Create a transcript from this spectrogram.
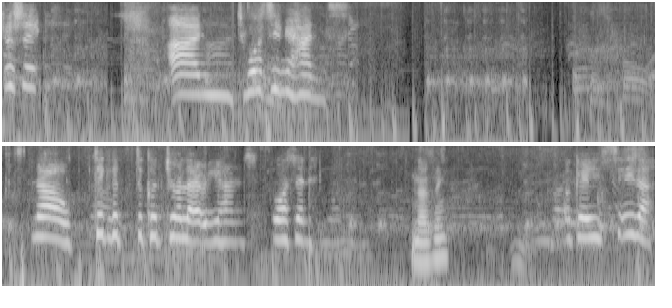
Just say. And what's in your hands? No, take the, the controller out of your hands. What's in? Nothing. Okay, say that.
